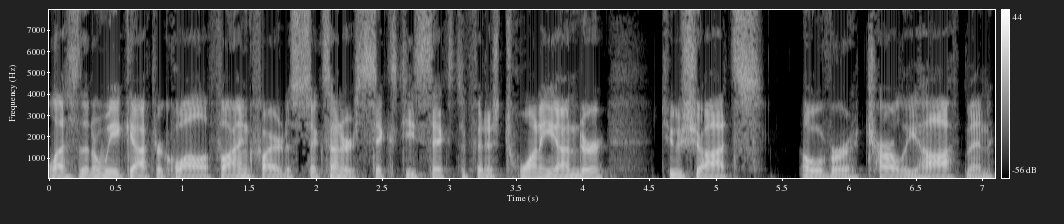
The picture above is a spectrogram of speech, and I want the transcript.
less than a week after qualifying. Fired a 666 to finish 20 under, two shots over Charley Hoffman.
